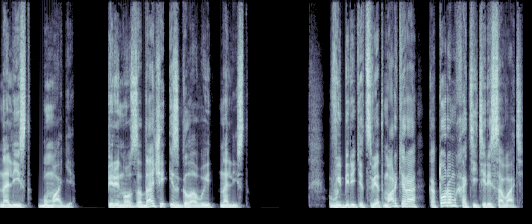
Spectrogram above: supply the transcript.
на лист бумаги. Перенос задачи из головы на лист. Выберите цвет маркера, которым хотите рисовать.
